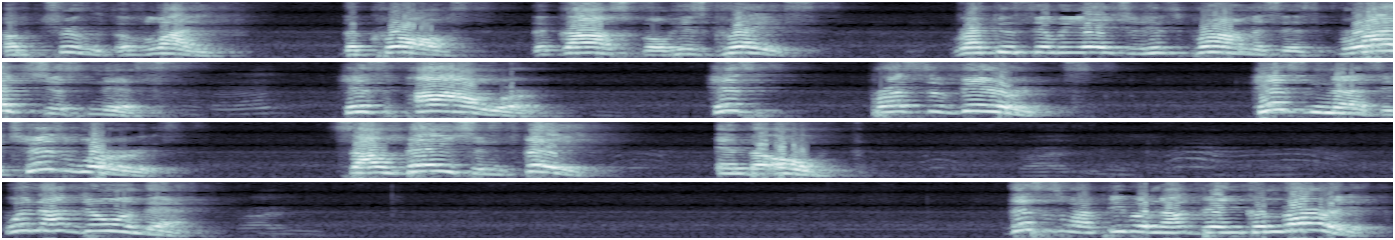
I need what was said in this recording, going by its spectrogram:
of truth, of life, the cross, the gospel, His grace, reconciliation, His promises, righteousness, His power, His perseverance, His message, His words, salvation, faith, and the oath. We're not doing that. This is why people are not being converted.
